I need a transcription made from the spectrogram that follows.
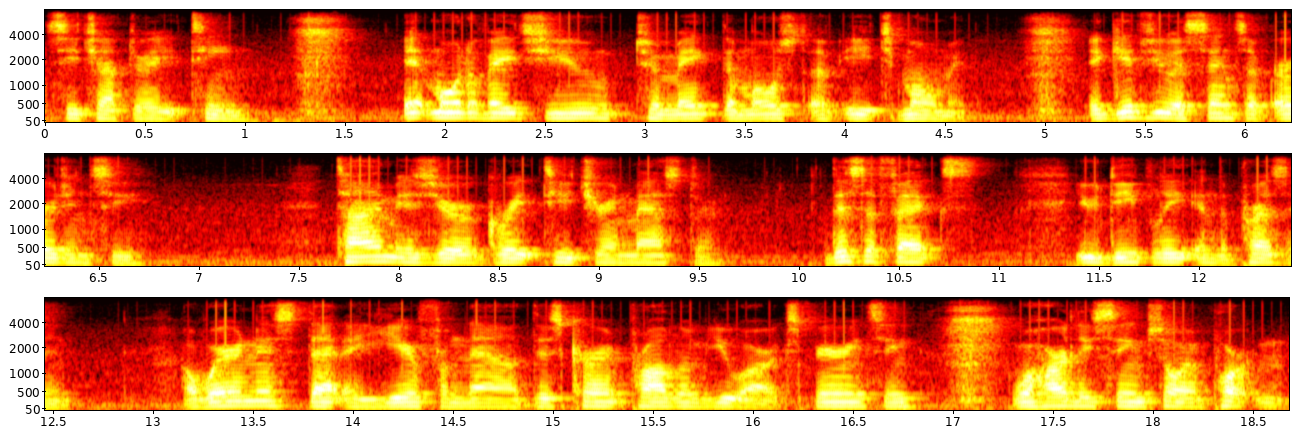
See chapter 18. It motivates you to make the most of each moment. It gives you a sense of urgency. Time is your great teacher and master. This affects you deeply in the present. Awareness that a year from now, this current problem you are experiencing will hardly seem so important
